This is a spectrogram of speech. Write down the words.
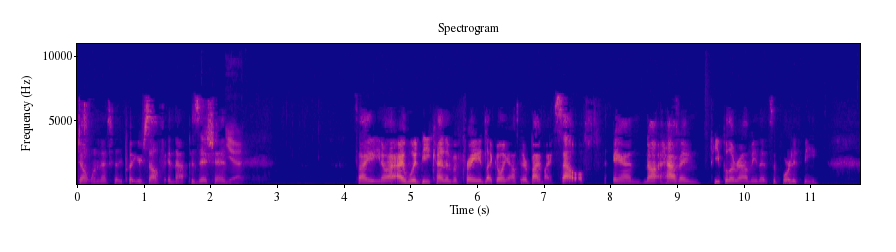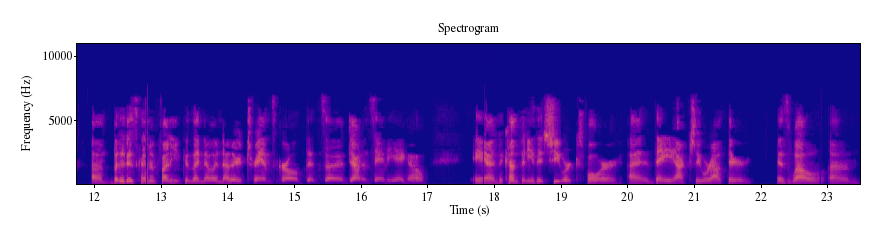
don't want to necessarily put yourself in that position. Yeah. So I, you know, I would be kind of afraid like going out there by myself and not having people around me that supported me. Um, but it is kind of funny because I know another trans girl that's uh, down in San Diego and the company that she works for, uh, they actually were out there as well, um,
